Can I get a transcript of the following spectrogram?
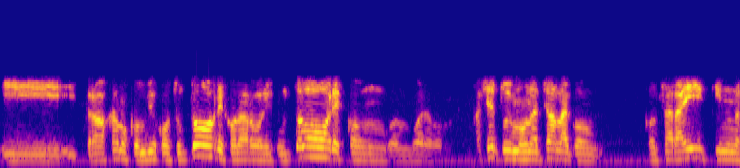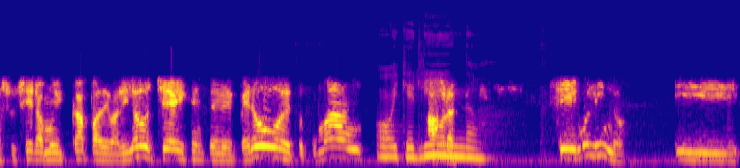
y, y trabajamos con bioconstructores, con arboricultores, con, con, bueno, ayer tuvimos una charla con, con Saraí, tiene una suyera muy capa de Bariloche, hay gente de Perú, de Tucumán, Ay, qué Ahora- lindo. sí, muy lindo. Y,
